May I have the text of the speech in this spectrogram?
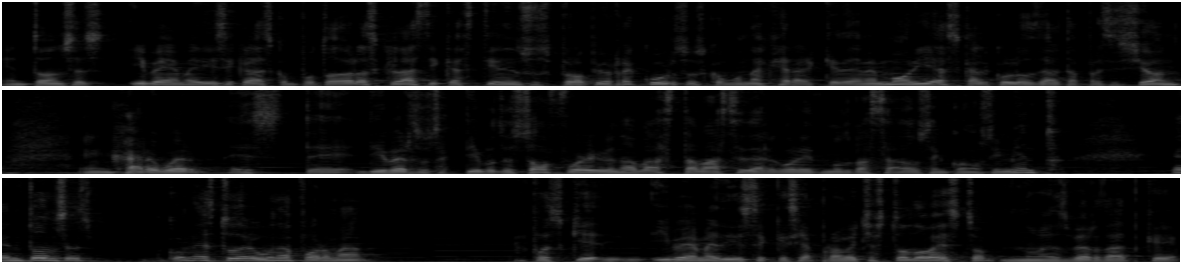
Entonces, IBM dice que las computadoras clásicas tienen sus propios recursos como una jerarquía de memorias, cálculos de alta precisión en hardware, este, diversos activos de software y una vasta base de algoritmos basados en conocimiento. Entonces, con esto de alguna forma, pues IBM dice que si aprovechas todo esto, no es verdad que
